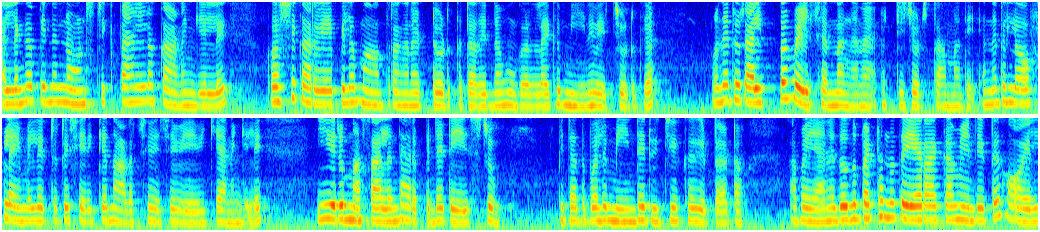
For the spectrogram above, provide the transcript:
അല്ലെങ്കിൽ പിന്നെ നോൺ സ്റ്റിക്ക് പാനിലൊക്കെ ആണെങ്കിൽ കുറച്ച് കറിവേപ്പില മാത്രം അങ്ങനെ ഇട്ട് കൊടുത്തിട്ട് അതിന്റെ മുകളിലേക്ക് മീൻ വെച്ച് കൊടുക്കുക. എന്നിട്ട് ഒരല്പം വെളിച്ചെണ്ണ അങ്ങനെ ഒറ്റിച്ച് കൊടുത്താൽ മതി. എന്നിട്ട് ലോ ഫ്ലെയിമിൽ ഇട്ടിട്ട് ശരിക്കും ഒന്ന് അടച്ച് വെച്ച് വേവിക്കുകയാണെങ്കിൽ ഈ ഒരു മസാലന്റെ അരപ്പിന്റെ ടേസ്റ്റും പിന്നെ അതുപോലെ മീനിന്റെ രുചിയൊക്കെ കിട്ടും കേട്ടോ. അപ്പോൾ ഞാനിതൊന്ന് പെട്ടെന്ന് തയ്യാറാക്കാൻ വേണ്ടിയിട്ട് ഓയിൽ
